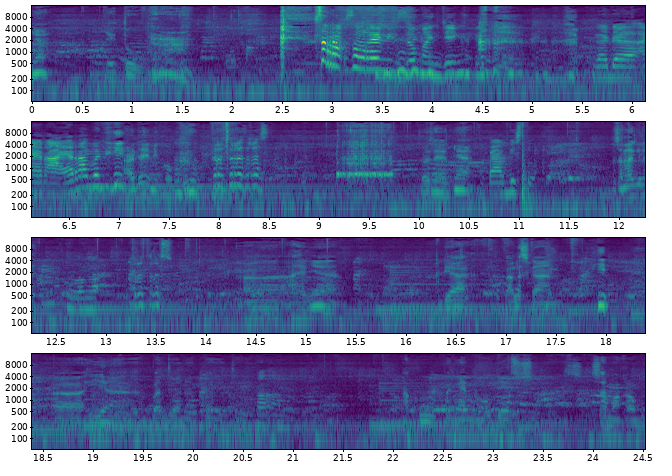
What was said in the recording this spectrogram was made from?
ya itu serak sore nih zoom anjing. Nggak ada air air apa nih? Ada ini kopi. Terus terus terus. Terus akhirnya. Sampai habis tuh. Pesan lagi lah. Enggak enggak terus terus Eh, akhirnya dia balas kan. Eh, iya bantuan apa gitu. Heeh. aku pengen ngobrol sama kamu.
